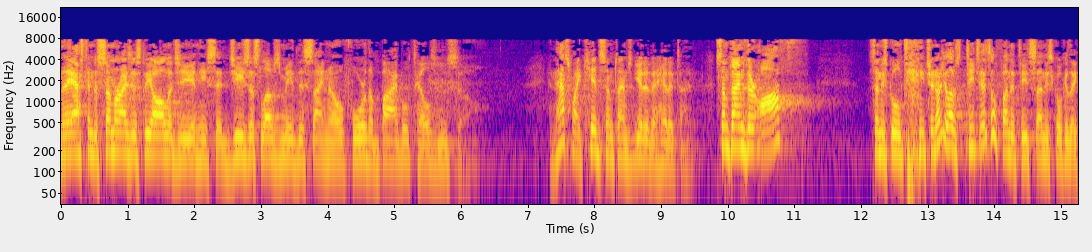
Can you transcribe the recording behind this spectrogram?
and they asked him to summarize his theology and he said, Jesus loves me, this I know, for the Bible tells me so. And that's why kids sometimes get it ahead of time. Sometimes they're off. Sunday school teacher, don't you love teaching? It's so fun to teach Sunday school because they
